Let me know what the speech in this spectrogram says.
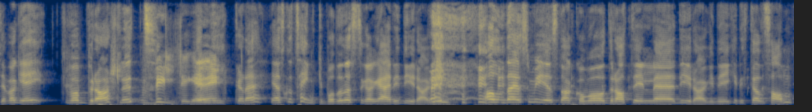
Det var gøy. Det var bra slutt. Veldig gøy. Jeg liker det. Jeg skal tenke på det neste gang jeg er i dyrehagen. Alle, det er så mye snakk om å dra til uh, dyrehagen i Kristiansand.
